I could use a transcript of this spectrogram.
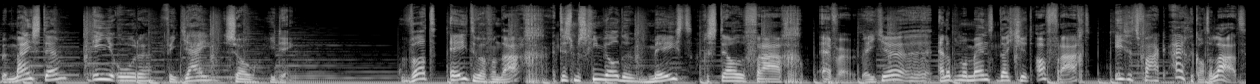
Met mijn stem in je oren vind jij zo je ding. Wat eten we vandaag? Het is misschien wel de meest gestelde vraag ever, weet je? Eh, en op het moment dat je het afvraagt, is het vaak eigenlijk al te laat.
